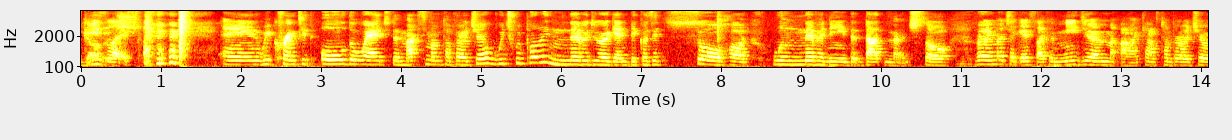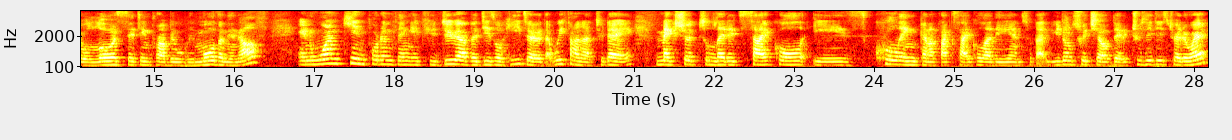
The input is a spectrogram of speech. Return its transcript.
Garbage. useless. and we cranked it all the way to the maximum temperature, which we probably never do again because it's so hot. We'll never need that much. So very much, I guess, like a medium uh, kind of temperature or lower setting probably will be more than enough. And one key important thing, if you do have a diesel heater that we found out today, make sure to let it cycle is cooling kind of like cycle at the end so that you don't switch off the electricity straight away,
